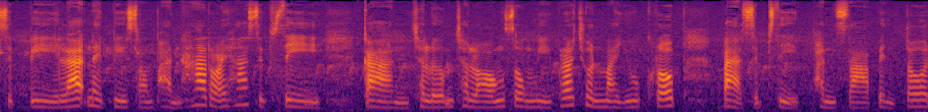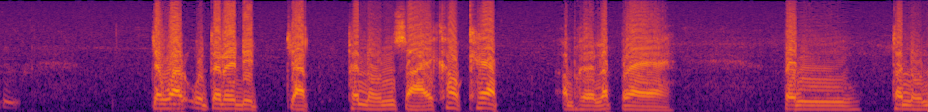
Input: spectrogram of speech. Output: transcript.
60 ปี และในปี 2554 การเฉลิมฉลองทรงมีพระชนมายุครบ 84 พรรษาเป็นต้น จังหวัดอุตรดิตถ์จัดถนนสายเข้าแคบอำเภอละแปร เป็น ถนน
